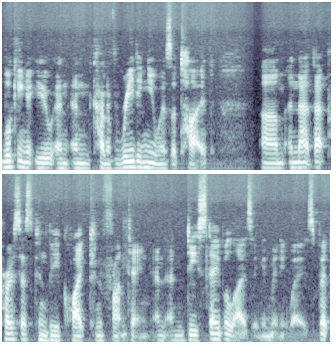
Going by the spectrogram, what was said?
looking at you and, and kind of reading you as a type. Um, and that, that process can be quite confronting and, and destabilizing in many ways. But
